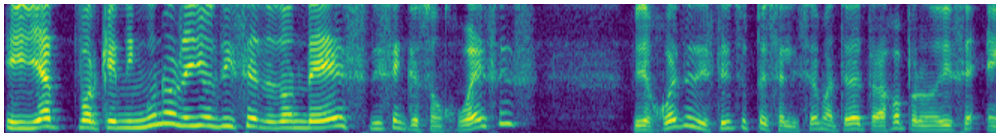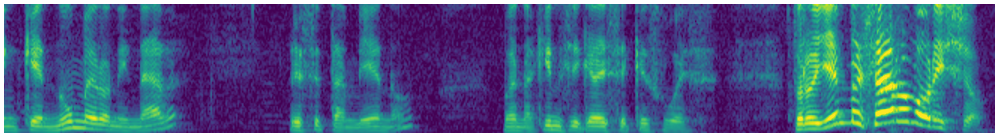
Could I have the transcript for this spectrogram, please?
Y ya, porque ninguno de ellos dice de dónde es. Dicen que son jueces. Juez de distrito especializado en materia de trabajo, pero no dice en qué número ni nada. Ese también, ¿no? Bueno, aquí ni siquiera dice que es juez. Pero ya empezaron, Mauricio.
